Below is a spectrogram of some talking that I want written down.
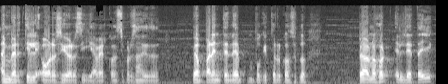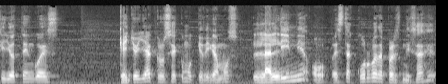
a, invertirle horas y horas y a ver con este personaje. Pero para entender un poquito el concepto. Pero a lo mejor el detalle que yo tengo es que yo ya crucé como que digamos la línea o esta curva de aprendizaje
